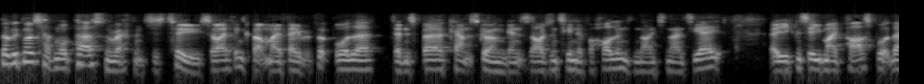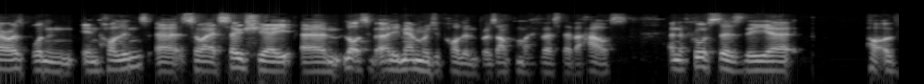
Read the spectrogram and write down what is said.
but we can also have more personal references too. So I think about my favourite footballer, Dennis Bergkamp, scoring against Argentina for Holland in 1998. Uh, you can see my passport there. I was born in, in Holland, uh, so I associate um, lots of early memories of Holland. For example, my first ever house. And of course, there's the uh, part of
